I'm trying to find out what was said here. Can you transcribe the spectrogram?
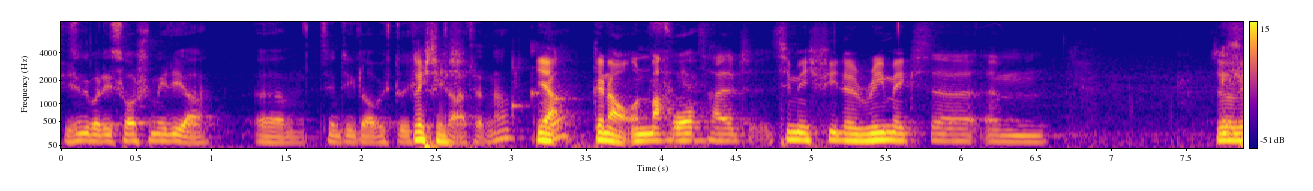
die sind über die Social Media, ähm, sind die, glaube ich, Richtig. durchgestartet, ne? Ja, Oder? genau. Und machen Vor- jetzt halt ziemlich viele Remixe. Ähm, so Ich wie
